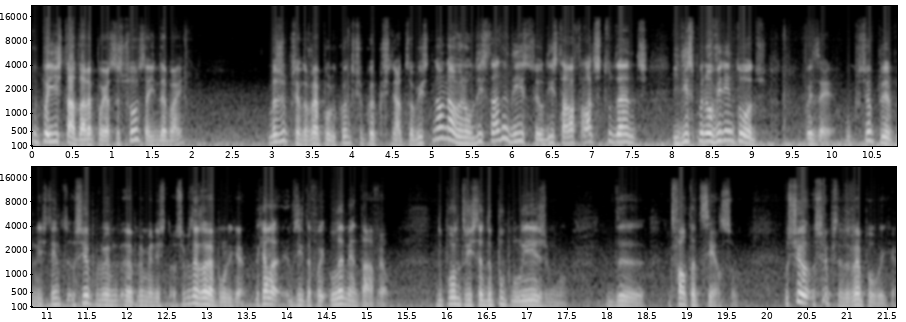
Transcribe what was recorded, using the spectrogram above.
O país está a dar apoio a essas pessoas, ainda bem, mas o Presidente da República, quando questionado sobre isto, não, não, eu não disse nada disso, eu disse estava a falar de estudantes e disse para não virem todos. Pois é, o Sr. Primeiro-Ministro, o Sr. Primeiro-Ministro, o Sr. Presidente da República, aquela visita foi lamentável, do ponto de vista de populismo, de, de falta de senso. O Sr. O Sr. Presidente da República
